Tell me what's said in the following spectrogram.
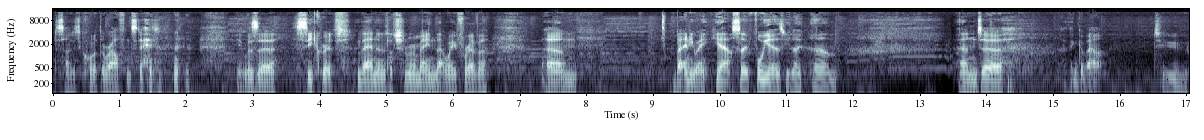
decided to call it the Ralph instead. it was a secret then, and it should remain that way forever. Um, but anyway, yeah, so four years, you know. And uh, I think about two,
